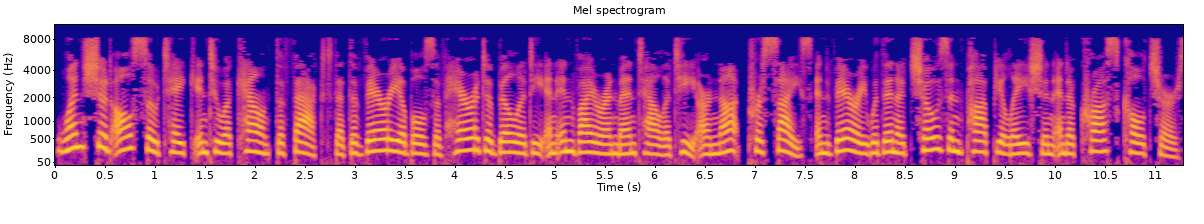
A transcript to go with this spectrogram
One should also take into account the fact that the variables of heritability and environmentality are not precise and vary within a chosen population and across cultures.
